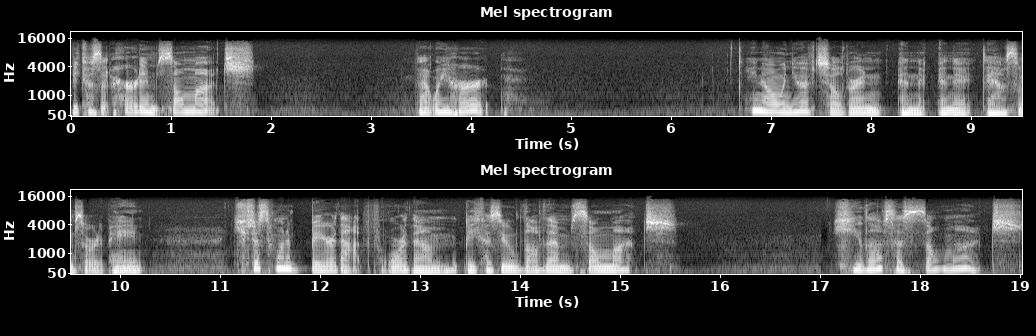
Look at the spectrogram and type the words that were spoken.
because it hurt him so much that we hurt. You know, when you have children and, and they, they have some sort of pain, you just want to bear that for them because you love them so much. He loves us so much.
